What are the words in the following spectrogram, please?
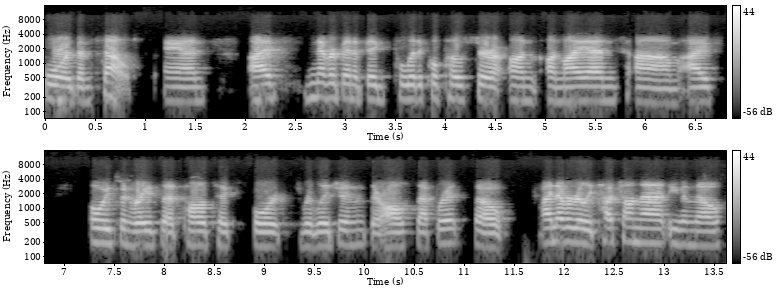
for themselves. And I've never been a big political poster on on my end. Um, I've always been raised that politics, sports, religion, they're all separate. So I never really touch on that, even though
